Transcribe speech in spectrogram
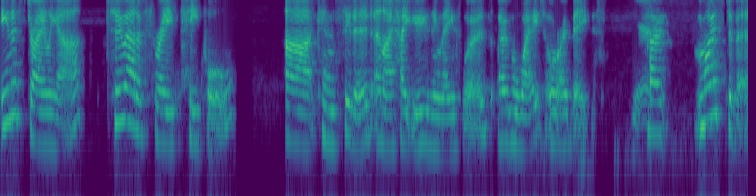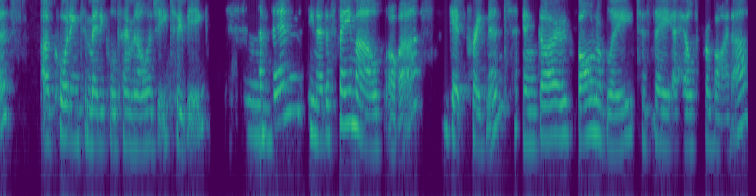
in Australia, two out of three people are considered, and I hate using these words, overweight or obese. yeah. So most of us, according to medical terminology, too big. Mm. And then, you know, the females of us get pregnant and go vulnerably to see a health provider.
